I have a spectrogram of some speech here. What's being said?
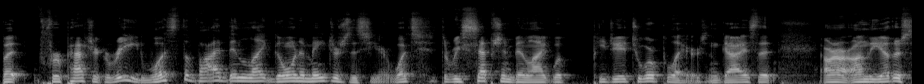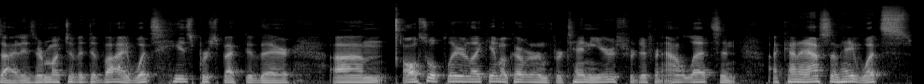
But for Patrick Reed, what's the vibe been like going to majors this year? What's the reception been like with PGA Tour players and guys that are on the other side? Is there much of a divide? What's his perspective there? Um, also, a player like him, I've covered him for 10 years for different outlets, and I kind of asked him, hey, what's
